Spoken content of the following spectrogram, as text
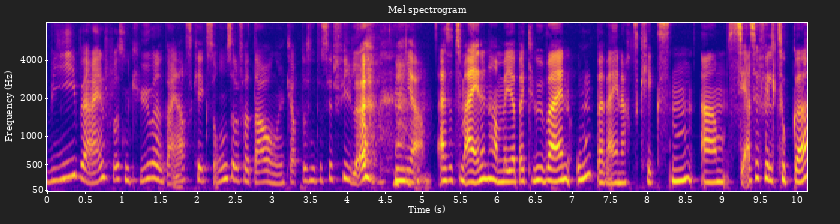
Wie beeinflussen Glühwein und Weihnachtskekse unsere Verdauung? Ich glaube, das interessiert viele. Ja, also zum einen haben wir ja bei Glühwein und bei Weihnachtskeksen ähm, sehr, sehr viel Zucker.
